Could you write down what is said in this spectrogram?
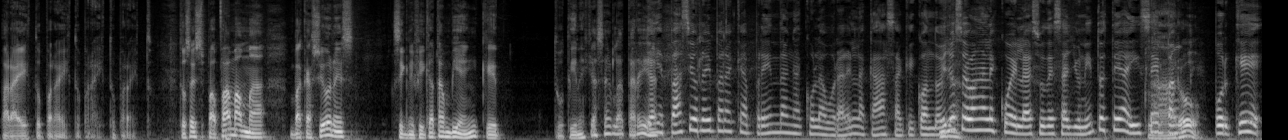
Para esto, para esto, para esto, para esto. Entonces, papá, mamá, vacaciones significa también que tú tienes que hacer la tarea. Y espacio, Rey, para que aprendan a colaborar en la casa. Que cuando Mira. ellos se van a la escuela, su desayunito esté ahí, Claro. sepan por qué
